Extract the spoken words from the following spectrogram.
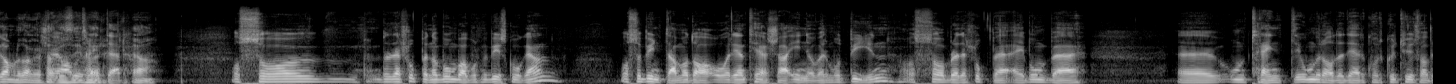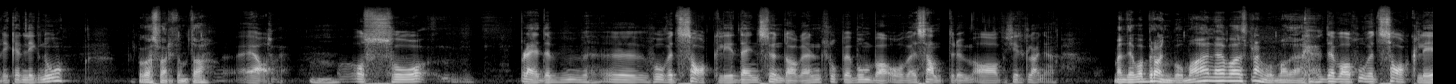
gamle dager? Ja, omtrent der. Ja. Og så ble det sluppet noen bomber bort med Byskogen. Og så begynte de å da orientere seg innover mot byen. Og så ble det sluppet ei bombe eh, omtrent i området der hvor Kulturfabrikken ligger nå. På gassverktomta? Ja. Og så ble det uh, hovedsakelig den søndagen sluppet bomber over sentrum av Kirkelandet. Men det var brannbomber, eller var det sprengbommer? det? Det var hovedsakelig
